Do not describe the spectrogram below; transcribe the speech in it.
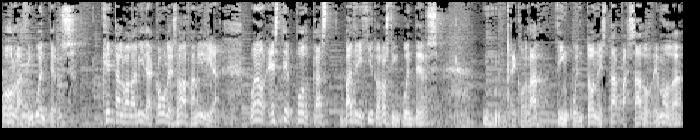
Hola, Cincuenters. ¿Qué tal va la vida? ¿Cómo les va, familia? Bueno, este podcast va dirigido a los cincuenters. Mm, Recordad, cincuentón está pasado de moda.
